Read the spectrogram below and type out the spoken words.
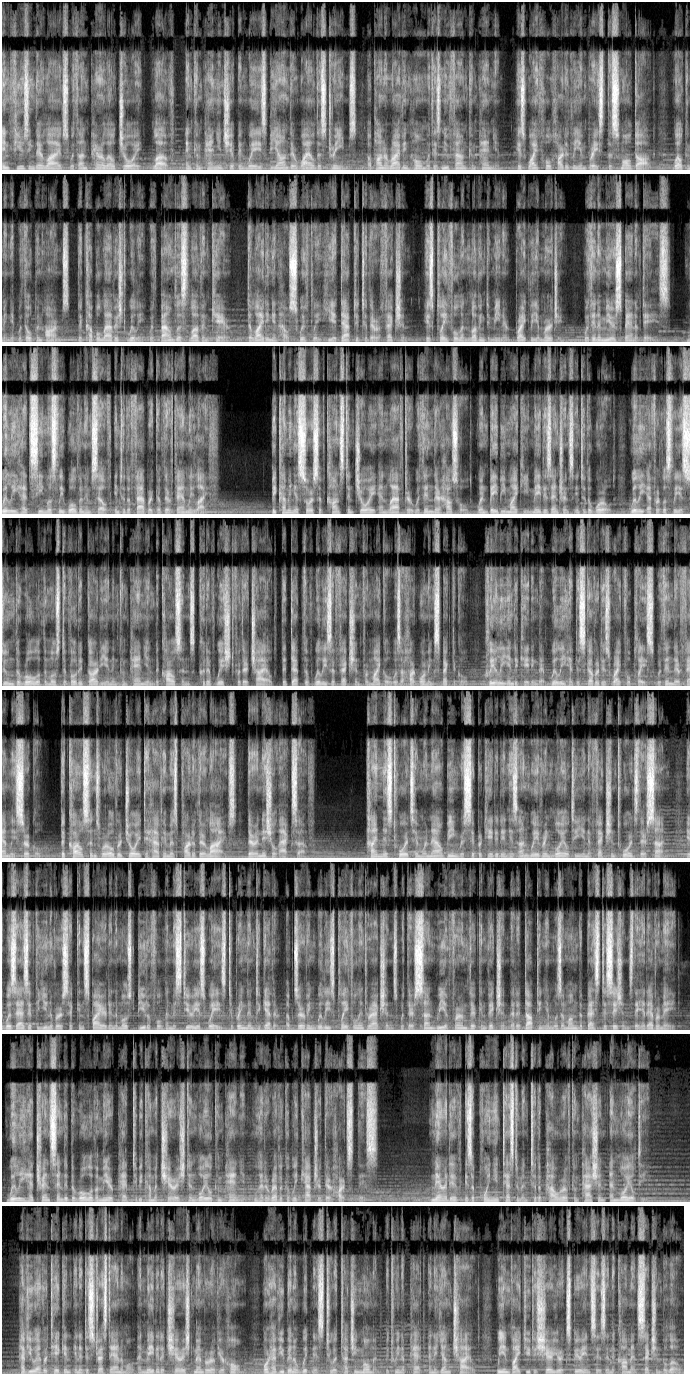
infusing their lives with unparalleled joy, love, and companionship in ways beyond their wildest dreams. Upon arriving home with his newfound companion, his wife wholeheartedly embraced the small dog, welcoming it with open arms. The couple lavished Willie with boundless love and care, delighting in how swiftly he adapted to their affection, his playful and loving demeanor brightly emerging, within a mere span of days. Willie had seamlessly woven himself into the fabric of their family life. Becoming a source of constant joy and laughter within their household when baby Mikey made his entrance into the world, Willie effortlessly assumed the role of the most devoted guardian and companion the Carlsons could have wished for their child. The depth of Willie's affection for Michael was a heartwarming spectacle, clearly indicating that Willie had discovered his rightful place within their family circle, the Carlsons were overjoyed to have him as part of their lives, their initial acts of kindness towards him were now being reciprocated in his unwavering loyalty and affection towards their son, it was as if the universe had conspired in the most beautiful and mysterious ways to bring them together. Observing Willie's playful interactions with their son reaffirmed their conviction that adopting him was among the best decisions they had ever made. Willie had transcended the role of a mere pet to become a cherished and loyal companion who had irrevocably captured their hearts. This narrative is a poignant testament to the power of compassion and loyalty. Have you ever taken in a distressed animal and made it a cherished member of your home, or have you been a witness to a touching moment between a pet and a young child? We invite you to share your experiences in the comments section below.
